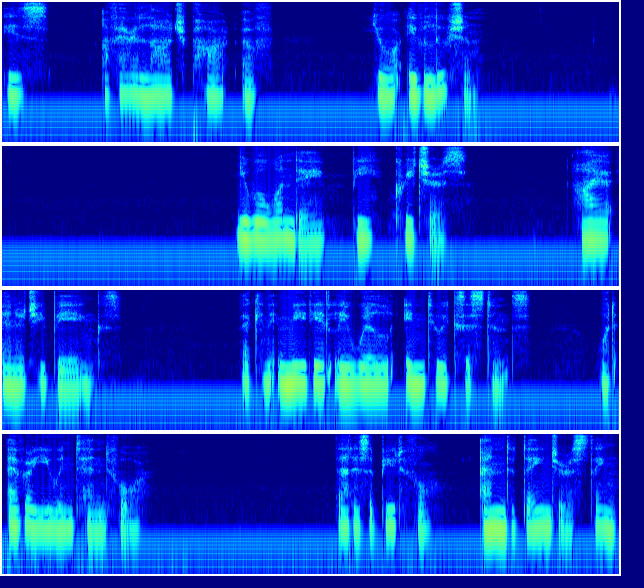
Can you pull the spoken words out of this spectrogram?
is a very large part of your evolution. You will one day be creatures, higher energy beings that can immediately will into existence whatever you intend for. That is a beautiful and a dangerous thing.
